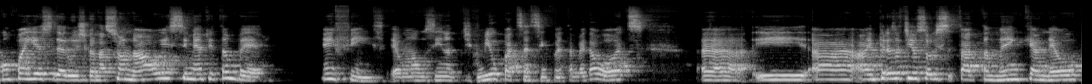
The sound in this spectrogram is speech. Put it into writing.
Companhia Siderúrgica Nacional e Cimento Itambé. Enfim, é uma usina de 1.450 megawatts, uh, e a, a, empresa tinha solicitado também que a ANEL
